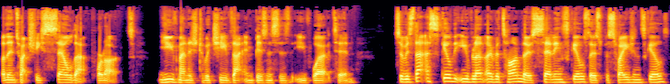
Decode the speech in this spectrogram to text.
but then to actually sell that product, you've managed to achieve that in businesses that you've worked in. So is that a skill that you've learned over time, those selling skills, those persuasion skills?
